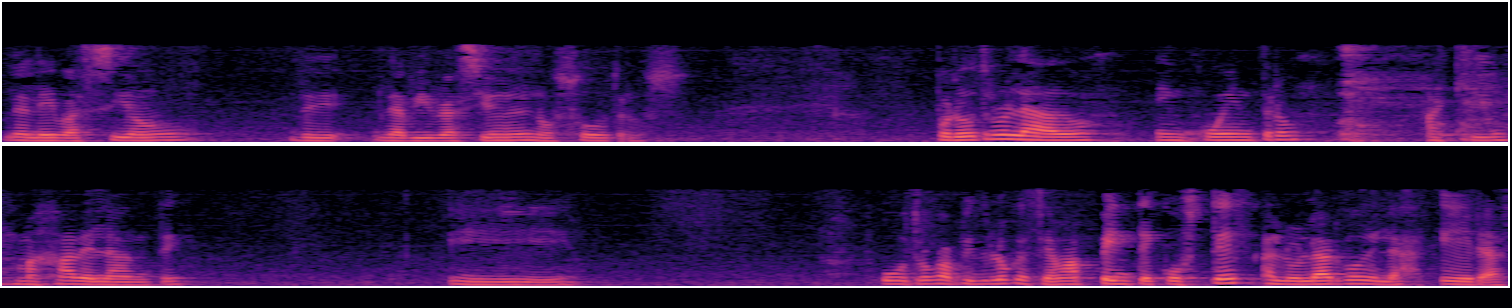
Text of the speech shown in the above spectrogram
la elevación de la vibración en nosotros. Por otro lado, encuentro aquí más adelante eh, otro capítulo que se llama Pentecostés a lo largo de las eras.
